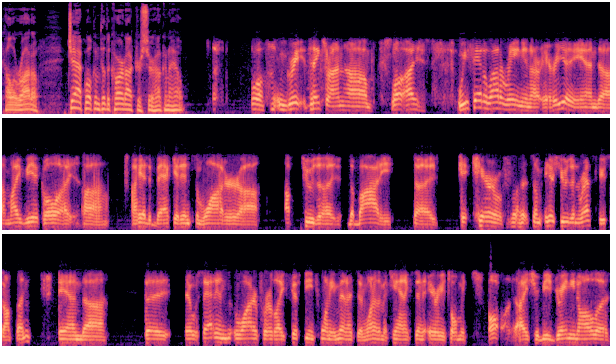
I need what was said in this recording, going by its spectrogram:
Colorado. Jack, welcome to the Car Doctor, sir. How can I help? Well, great. Thanks, Ron. Um, well, I we've had a lot of rain in our area, and uh, my vehicle, I uh, I had to back it in some water uh, up to the the body to take care of some issues and rescue something, and uh, the it was sat in water for like 15, 20 minutes, and one of the mechanics in the area told me, "Oh, I should be draining all the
